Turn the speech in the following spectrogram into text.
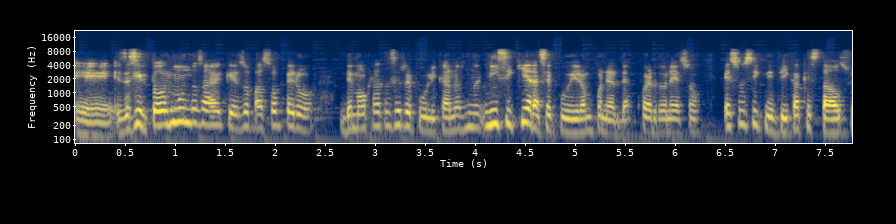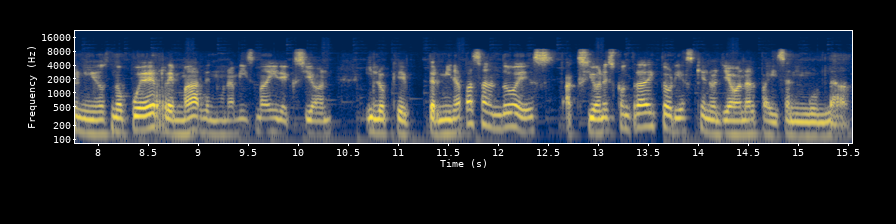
Eh, es decir, todo el mundo sabe que eso pasó, pero demócratas y republicanos ni siquiera se pudieron poner de acuerdo en eso. Eso significa que Estados Unidos no puede remar en una misma dirección y lo que termina pasando es acciones contradictorias que no llevan al país a ningún lado.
